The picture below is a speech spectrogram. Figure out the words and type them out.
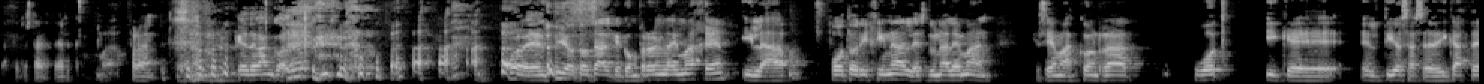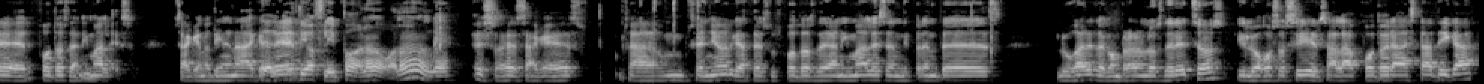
la foto está de cerca. Bueno, Fran, que te la han colado. bueno, y el tío total que compraron la imagen y la foto original es de un alemán que se llama Konrad Watt y que el tío o sea, se dedica a hacer fotos de animales. O sea, que no tiene nada que El, ver. el tío flipó, ¿no? ¿No? ¿O qué? Eso es, o sea, que es o sea, un señor que hace sus fotos de animales en diferentes lugares, le compraron los derechos y luego, eso sí, o sea, la foto era estática,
